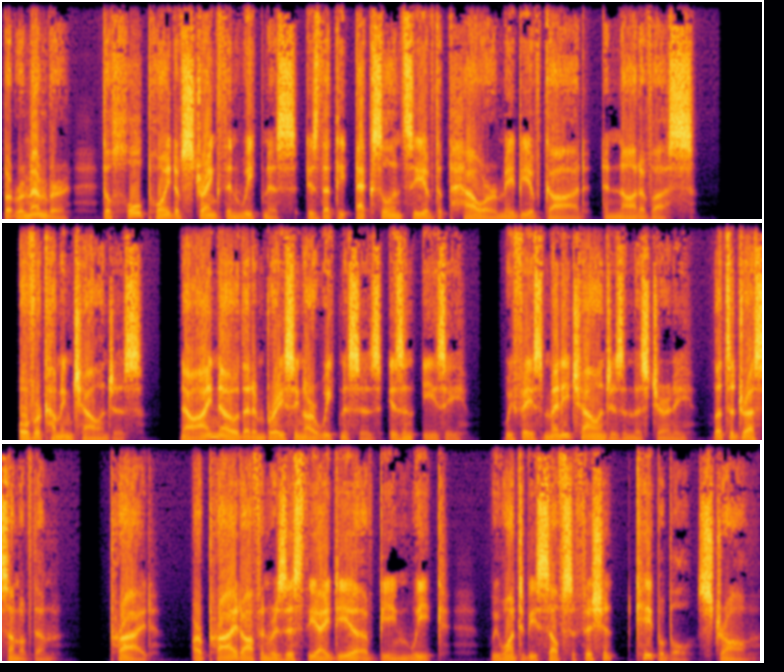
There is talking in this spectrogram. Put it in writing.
But remember, the whole point of strength and weakness is that the excellency of the power may be of God and not of us. Overcoming challenges. Now I know that embracing our weaknesses isn't easy. We face many challenges in this journey. Let's address some of them. Pride. Our pride often resists the idea of being weak. We want to be self-sufficient, capable, strong.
